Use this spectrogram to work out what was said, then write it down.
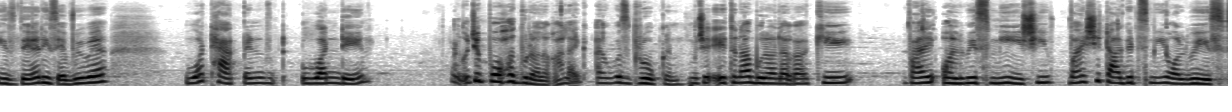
he is there is everywhere what happen one day मुझे बहुत बुरा लगा। लाइक आई वॉज़ ब्रोकन मुझे इतना बुरा लगा कि why always me she why she targets me always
